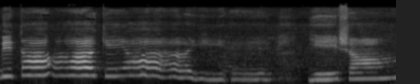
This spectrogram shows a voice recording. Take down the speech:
बिता के आई है ये शाम।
